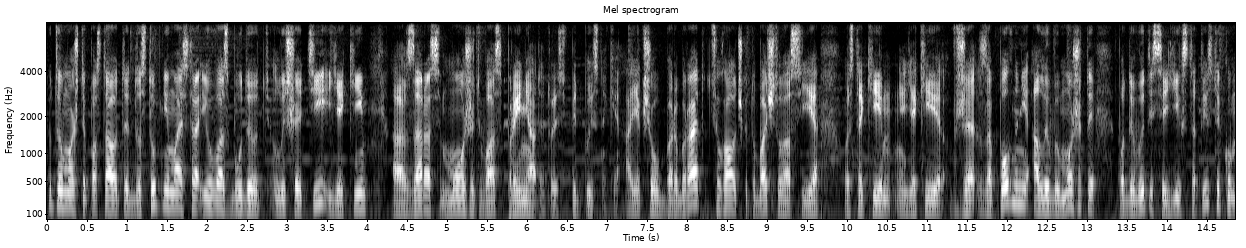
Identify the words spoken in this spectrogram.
Тут ви можете поставити доступні майстра, і у вас будуть лише ті, які а, зараз можуть вас прийняти, тобто підписники. А якщо ви перебираєте цю галочку, то бачите, у нас є ось такі, які вже заповнені, але ви можете подивитися їх статистику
